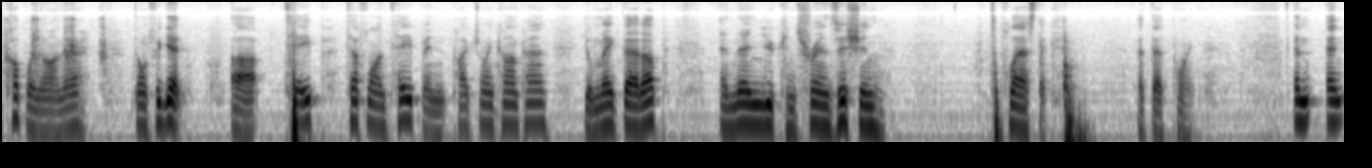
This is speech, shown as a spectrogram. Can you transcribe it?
coupling on there. Don't forget uh, tape, Teflon tape and pipe joint compound. You'll make that up and then you can transition to plastic at that point. and and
